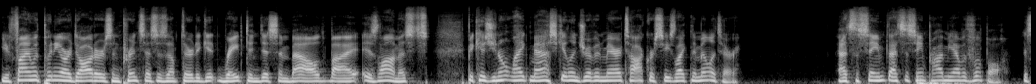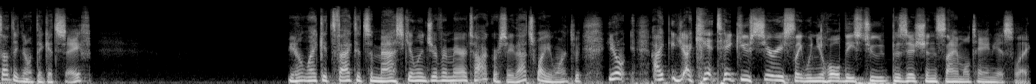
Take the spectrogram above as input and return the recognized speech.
You're fine with putting our daughters and princesses up there to get raped and disemboweled by Islamists because you don't like masculine driven meritocracies like the military. That's the same that's the same problem you have with football. It's not that you don't think it's safe. You don't like its fact it's a masculine driven meritocracy. That's why you want to. You don't I, I can't take you seriously when you hold these two positions simultaneously.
